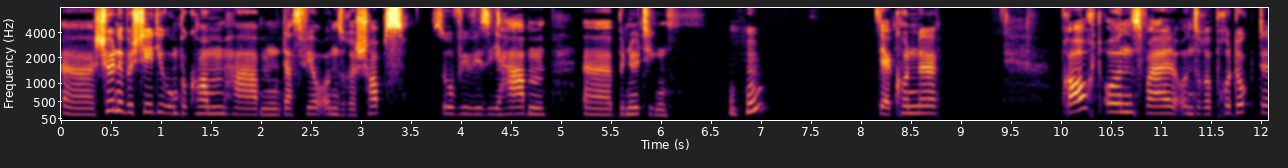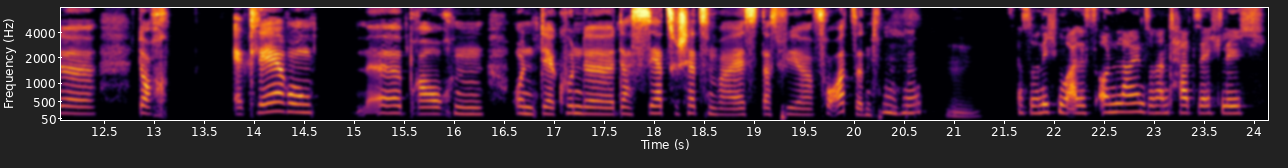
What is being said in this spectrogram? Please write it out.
äh, schöne Bestätigung bekommen haben, dass wir unsere Shops, so wie wir sie haben, äh, benötigen. Mhm der Kunde braucht uns, weil unsere Produkte doch Erklärung äh, brauchen und der Kunde das sehr zu schätzen weiß, dass wir vor Ort sind. Mhm. Mhm. Also nicht nur alles online, sondern tatsächlich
